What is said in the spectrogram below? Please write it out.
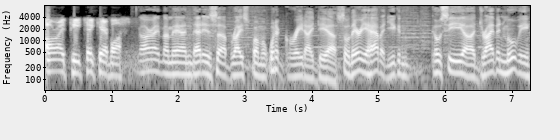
All right, Pete. Take care, boss. All right, my man. That is uh, Bryce Bowman. What a great idea. So there you have it. You can go see a drive-in movie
